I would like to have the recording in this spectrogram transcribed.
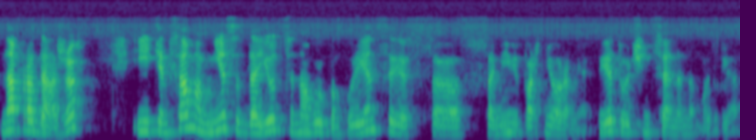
на продажах, и тем самым не создает ценовой конкуренции с, с самими партнерами. И это очень ценно, на мой взгляд.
